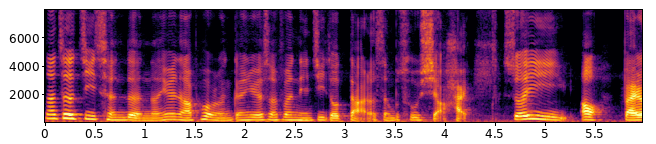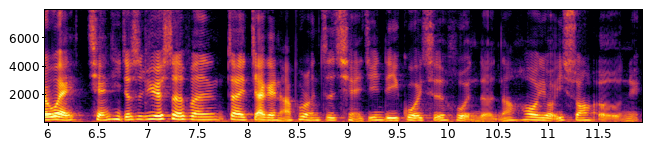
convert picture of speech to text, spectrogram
那这继承人呢？因为拿破仑跟约瑟芬年纪都大了，生不出小孩，所以哦，by the way，前提就是约瑟芬在嫁给拿破仑之前已经离过一次婚了，然后有一双儿女。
